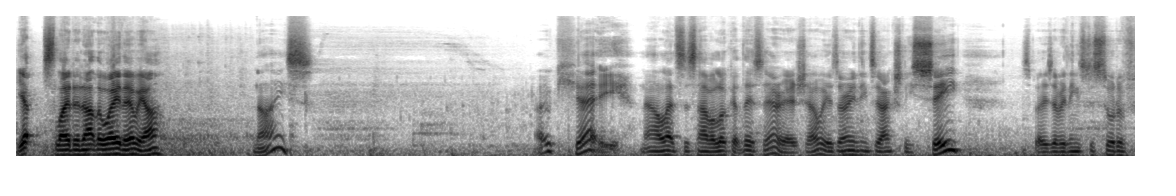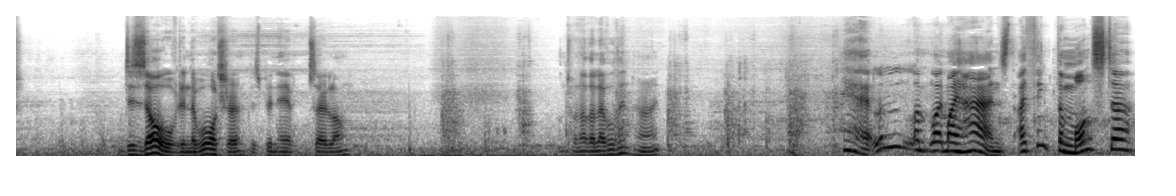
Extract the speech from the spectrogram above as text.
Yep, slide it out of the way. There we are. Nice. Okay, now let's just have a look at this area, shall we? Is there anything to actually see? I suppose everything's just sort of dissolved in the water that's been here so long. Another level then? Alright. Yeah, like my hands. I think the monster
